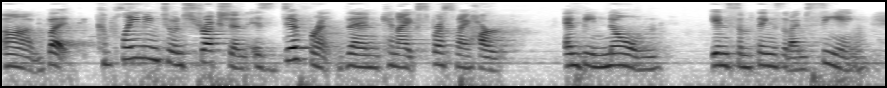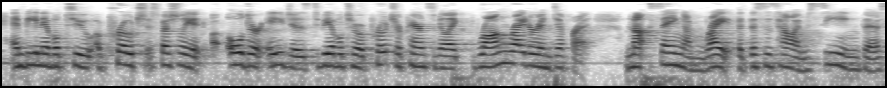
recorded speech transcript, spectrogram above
Um, but complaining to instruction is different than can I express my heart and be known in some things that I'm seeing and being able to approach, especially at older ages, to be able to approach your parents and be like, wrong, right, or indifferent. I'm not saying I'm right, but this is how I'm seeing this,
